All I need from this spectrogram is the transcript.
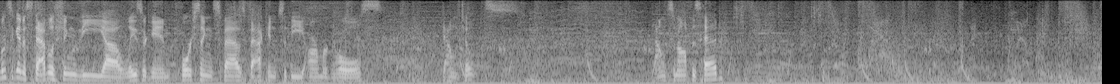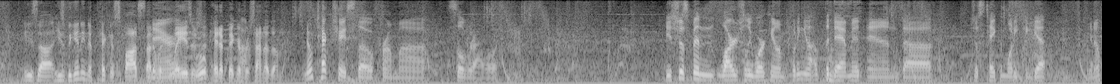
once again, establishing the uh, laser game, forcing Spaz back into the armored rolls, down tilts, bouncing off his head. He's uh, he's beginning to pick his spots better with lasers Oop. and hit a bigger Huh. percent of them. No tech chase though from uh, Silver Alloy. He's just been largely working on putting out the damage and uh, just taking what he can get. You know,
